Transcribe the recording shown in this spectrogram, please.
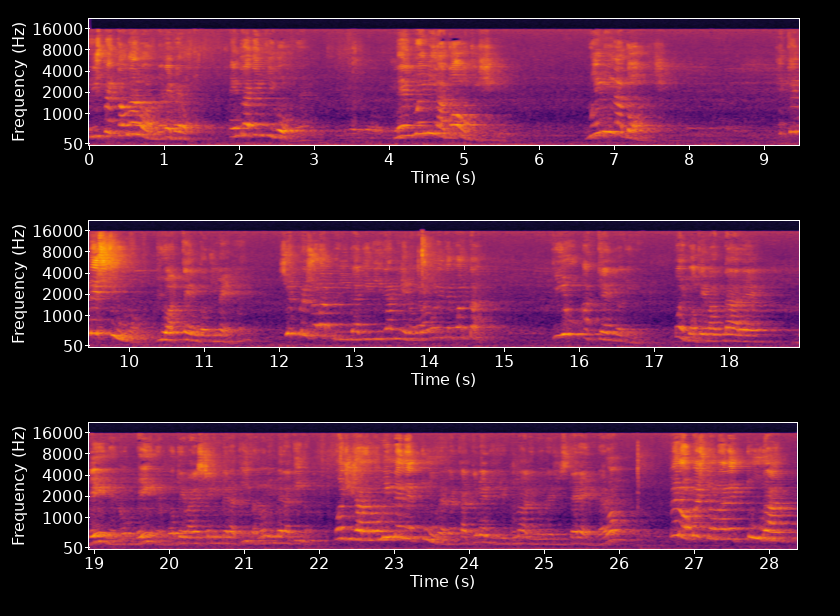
Rispetto a una norma che però è entrata in vigore nel 2012, 2012 e che nessuno più attento di me si è preso la briga di dire almeno che la volete guardare. Più attento di me. Poi poteva andare bene, non bene, poteva essere imperativa, non imperativa. Poi ci saranno mille letture perché altrimenti i tribunali non esisterebbero. Però questa è una lettura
